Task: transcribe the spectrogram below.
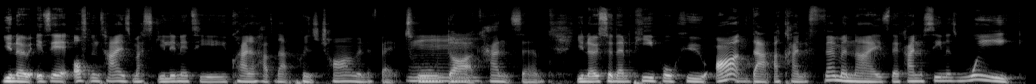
you know, is it oftentimes masculinity? You kind of have that Prince Charming effect tall, Mm. dark, handsome, you know, so then people who aren't that are kind of feminized, they're kind of seen as weak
